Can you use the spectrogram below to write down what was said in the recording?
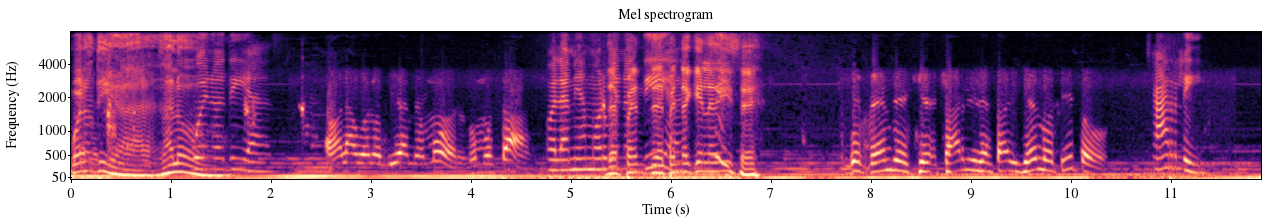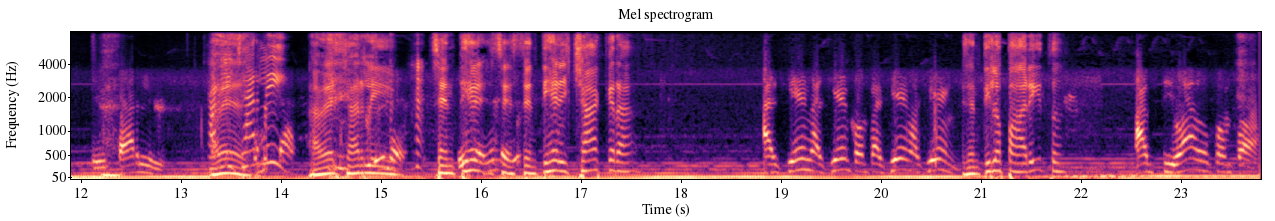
Buenos días, salud. Buenos días. Hola, buenos días, mi amor. ¿Cómo estás? Hola, mi amor, buenos Depende, días. depende de quién le dice. Depende, que Charlie le está diciendo, Tito. Charlie. Sí, Charlie. A ver, Charlie. a ver, Charlie, Dime, ¿sentís, dime, dime. se- ¿sentís el chakra? Al 100, al 100, compa, al 100, al 100. ¿Sentís los pajaritos? Activado, compa.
